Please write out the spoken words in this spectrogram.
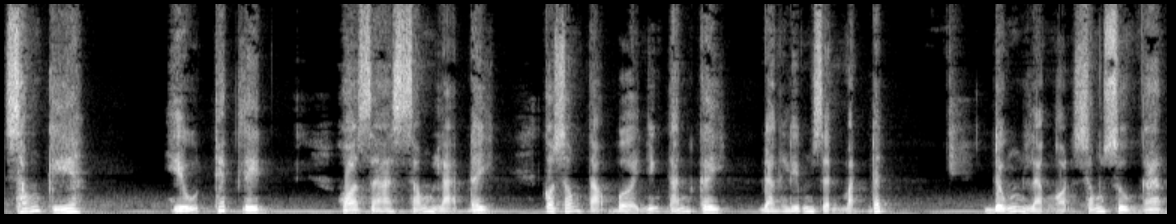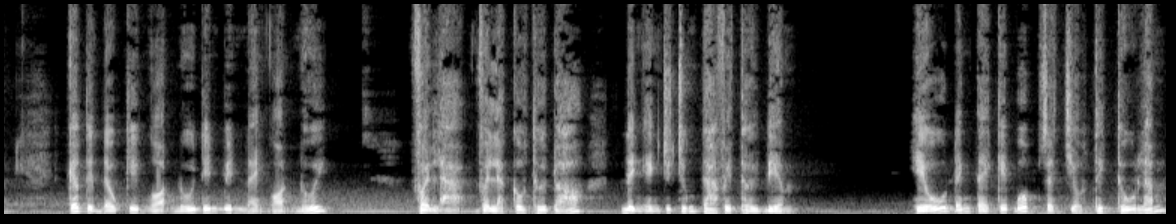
Sóng kia! Hiếu thét lên, Hóa ra sóng là đây. Con sóng tạo bởi những tán cây Đang liếm dần mặt đất. Đúng là ngọn sóng xô ngang, Kéo từ đầu kia ngọn núi đến bên này ngọn núi. Vậy là vậy là câu thơ đó Định hình cho chúng ta về thời điểm. Hiếu đánh tay cái bốp ra chiều thích thú lắm.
